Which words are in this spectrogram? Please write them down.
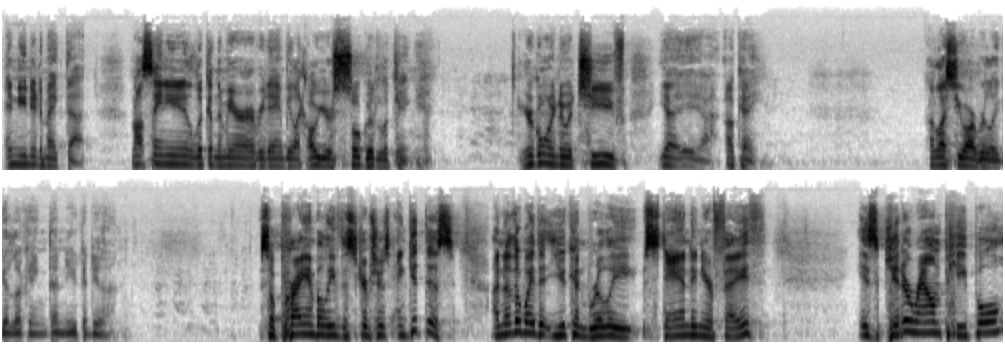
and you need to make that. I'm not saying you need to look in the mirror every day and be like, oh, you're so good looking. You're going to achieve, yeah, yeah, yeah, okay. Unless you are really good looking, then you can do that. So pray and believe the scriptures. And get this another way that you can really stand in your faith is get around people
